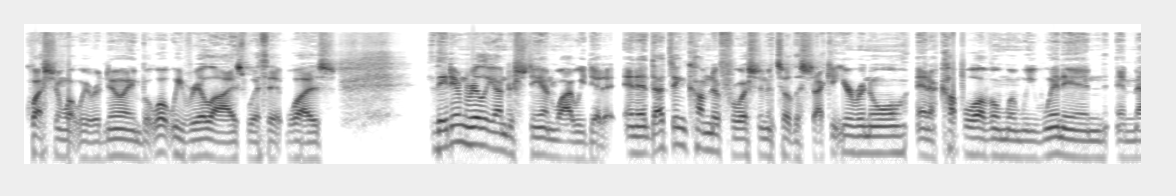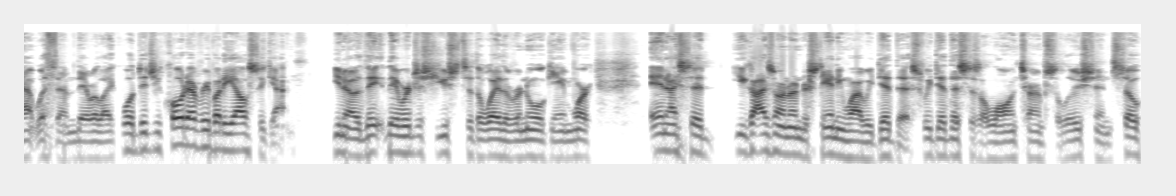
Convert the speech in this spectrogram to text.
question what we were doing. But what we realized with it was they didn't really understand why we did it. And that didn't come to fruition until the second year renewal. And a couple of them, when we went in and met with them, they were like, well, did you quote everybody else again? You know, they, they were just used to the way the renewal game worked. And I said, you guys aren't understanding why we did this. We did this as a long term solution. So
